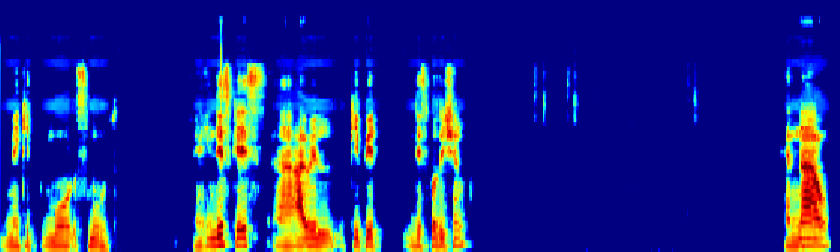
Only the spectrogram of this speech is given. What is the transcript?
make it more smooth in this case uh, I will keep it this position. And now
